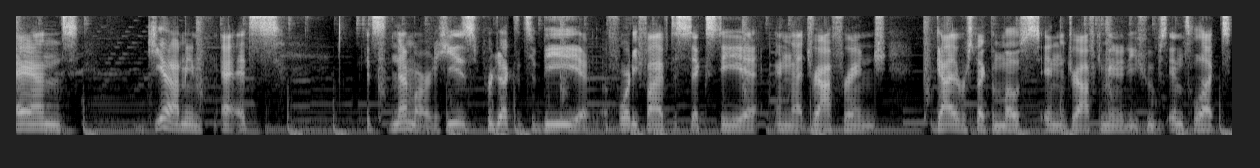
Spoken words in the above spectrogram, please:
And yeah, I mean, uh, it's it's Nembhard. He's projected to be a 45 to 60 in that draft range. guy I respect the most in the draft community, Hoops Intellect,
